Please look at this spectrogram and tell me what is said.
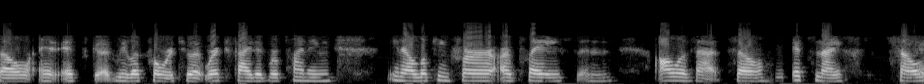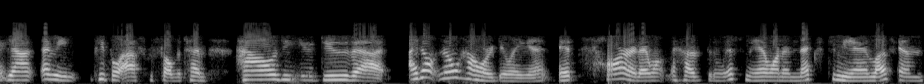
so it, it's good. We look forward to it. We're excited. We're planning, you know, looking for our place and all of that. So it's nice. So yeah, I mean, people ask us all the time, how do you do that? I don't know how we're doing it. It's hard. I want my husband with me. I want him next to me. I love him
